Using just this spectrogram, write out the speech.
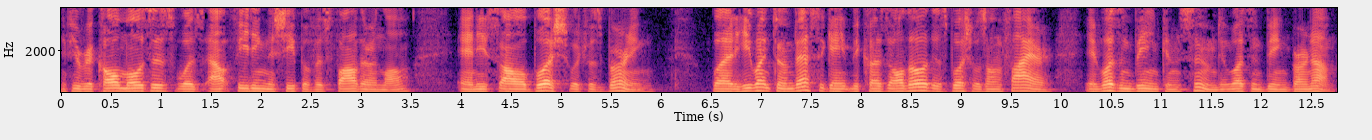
If you recall, Moses was out feeding the sheep of his father in law, and he saw a bush which was burning. But he went to investigate because although this bush was on fire, it wasn't being consumed, it wasn't being burned up.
